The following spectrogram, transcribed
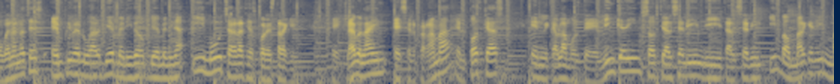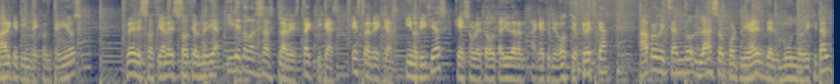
o buenas noches. En primer lugar, bienvenido, bienvenida y muchas gracias por estar aquí. En Clave Online es el programa, el podcast en el que hablamos de LinkedIn, social selling, digital selling, inbound marketing, marketing de contenidos redes sociales, social media y de todas esas claves, tácticas, estrategias y noticias que sobre todo te ayudarán a que tu negocio crezca aprovechando las oportunidades del mundo digital.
